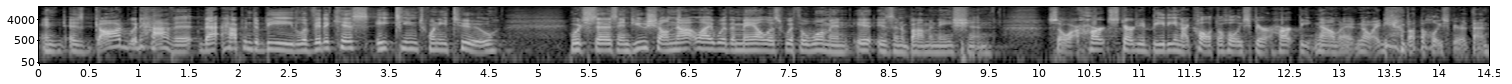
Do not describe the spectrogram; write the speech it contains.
And as God would have it, that happened to be Leviticus 18:22, which says, "And you shall not lie with a male as with a woman; it is an abomination." So our heart started beating. I call it the Holy Spirit heartbeat now, but I had no idea about the Holy Spirit then.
